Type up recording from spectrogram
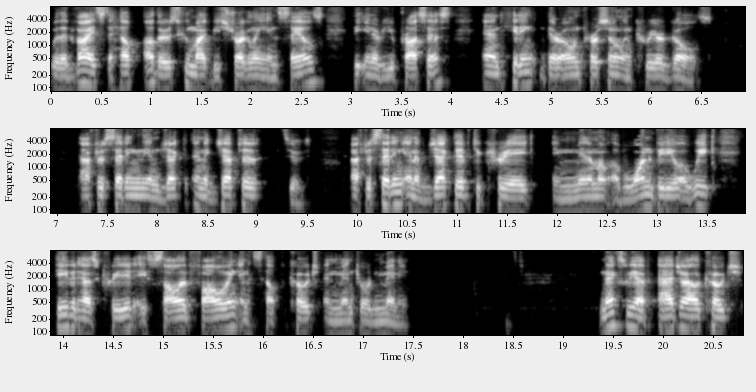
with advice to help others who might be struggling in sales, the interview process, and hitting their own personal and career goals. After setting the object, an objective, after setting an objective to create a minimum of one video a week, David has created a solid following and has helped coach and mentored many. Next, we have Agile coach,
